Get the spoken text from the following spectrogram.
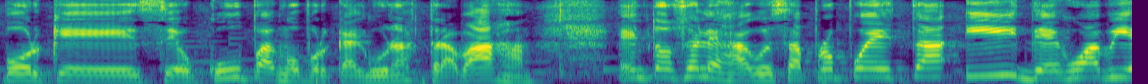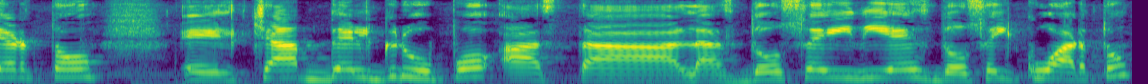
porque se ocupan o porque algunas trabajan. Entonces les hago esa propuesta y dejo abierto el chat del grupo hasta las 12 y 10, 12 y cuarto,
